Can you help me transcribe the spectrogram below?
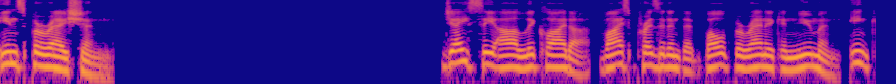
Inspiration J. C. R. Licklider, vice president at Bolt Beranek and Newman, Inc.,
